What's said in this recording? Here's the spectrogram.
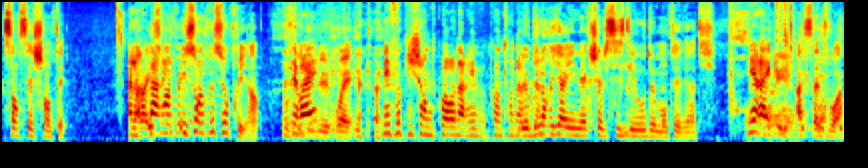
censés chanter. Alors, Alors, ils, sont un peu, ils sont un peu surpris. Hein, C'est vrai début, ouais. Mais il faut qu'il chante quoi on arrive, quand on Le Gloria in Excelsis Deo de Monteverdi. Direct. À cette voix.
